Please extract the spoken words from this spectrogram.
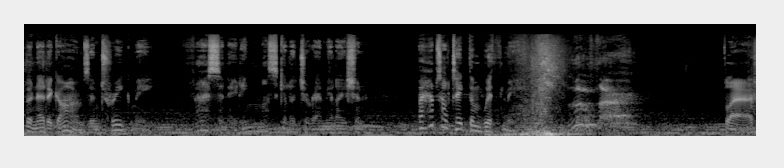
Cybernetic arms intrigue me. Fascinating musculature emulation. Perhaps I'll take them with me. Luthor! Flash,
